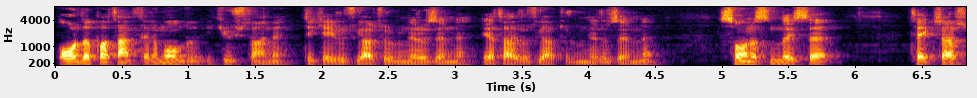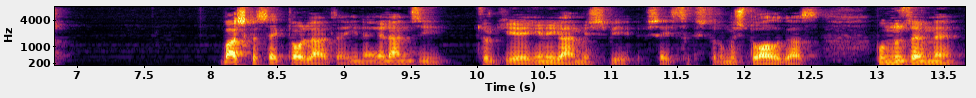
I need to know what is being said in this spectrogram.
Orada patentlerim oldu 2-3 tane dikey rüzgar türbinleri üzerine, yatay rüzgar türbinleri üzerine. Sonrasında ise tekrar başka sektörlerde yine LNG, Türkiye'ye yeni gelmiş bir şey sıkıştırılmış doğalgaz. Bunun üzerine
